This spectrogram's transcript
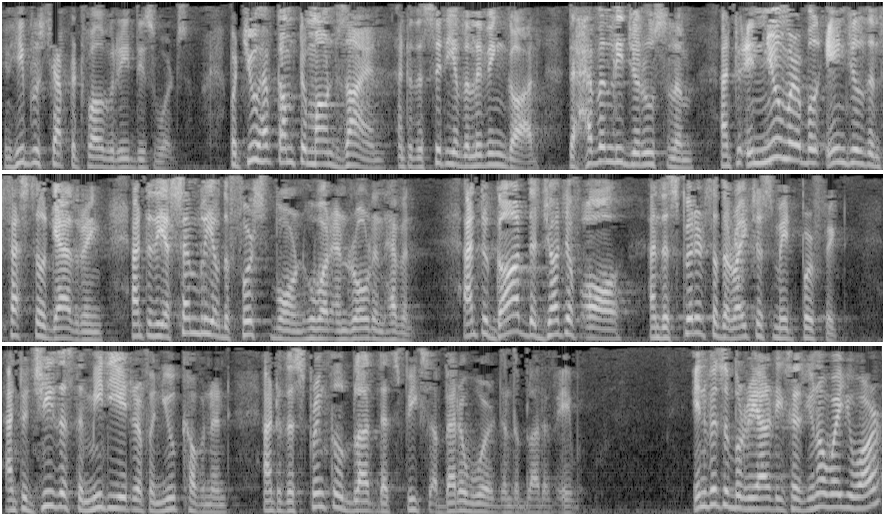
In Hebrews chapter 12, we read these words. But you have come to Mount Zion and to the city of the living God, the heavenly Jerusalem, and to innumerable angels in festal gathering, and to the assembly of the firstborn who are enrolled in heaven, and to God the judge of all, and the spirits of the righteous made perfect, and to Jesus the mediator of a new covenant, and to the sprinkled blood that speaks a better word than the blood of Abel. Invisible reality says, you know where you are?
